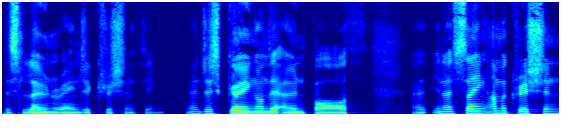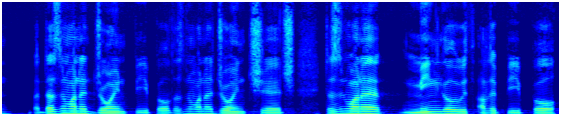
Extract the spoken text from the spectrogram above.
this lone ranger Christian thing, you know, just going on their own path, uh, you know, saying I'm a Christian, but doesn't want to join people, doesn't want to join church, doesn't want to mingle with other people,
